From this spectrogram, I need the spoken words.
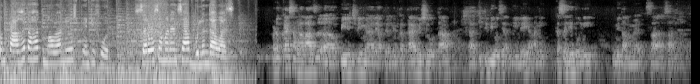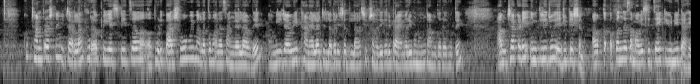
आपण पाहत आहात मावळा न्यूज ट्वेंटी फोर. सर्वसामान्यांचा बुलंद आवाज. मॅडम काय सांगाल? आज पीएच डी मिळाले आपल्याला. नेमका काय विषय होता? किती दिवस यात गेले? आणि कसं हे दोन्ही तुम्ही ताळमेळ साधला? खूप छान प्रश्न विचारला. खरं पी एच डीचं थोडी पार्श्वभूमी मला तुम्हाला सांगायला आवडेल. मी ज्यावेळी ठाण्याला जिल्हा परिषदला शिक्षणाधिकारी प्रायमरी म्हणून काम करत होते आमच्याकडे इन्क्लुझिव्ह एज्युकेशन अक अपंग समावेशीचं एक युनिट आहे.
